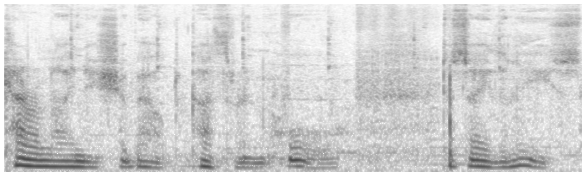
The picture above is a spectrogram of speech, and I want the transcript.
Carolinish about Catherine Hall to say the least.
